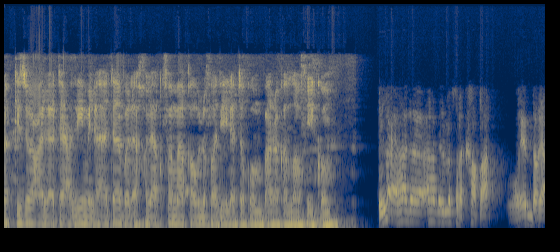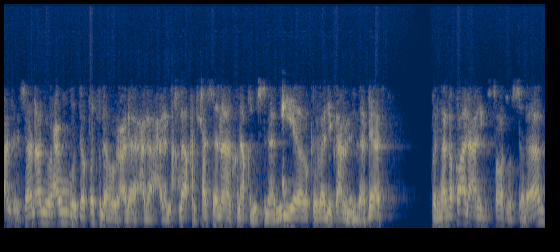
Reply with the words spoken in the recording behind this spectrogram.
ركزوا على تعليم الآداب والأخلاق فما قول فضيلتكم؟ بارك الله فيكم. لا هذا هذا المسلك خطأ وينبغي على الإنسان أن يعود طفله على على على الأخلاق الحسنة الأخلاق الإسلامية وكذلك على العبادات. ولهذا قال عليه الصلاة والسلام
